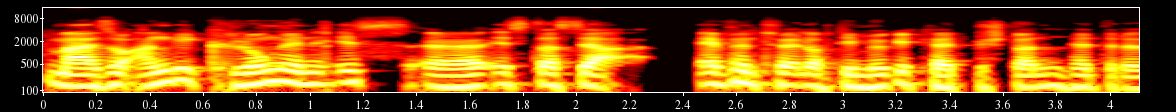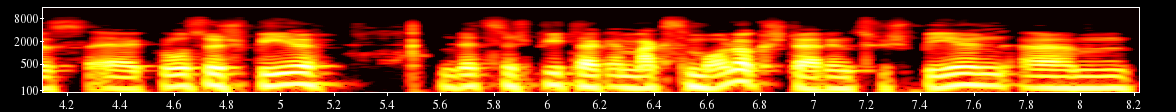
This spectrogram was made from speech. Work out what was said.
mal so angeklungen ist, äh, ist, dass ja eventuell auch die Möglichkeit bestanden hätte, das äh, große Spiel am letzten Spieltag im Max-Morlock-Stadion zu spielen. Ähm,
